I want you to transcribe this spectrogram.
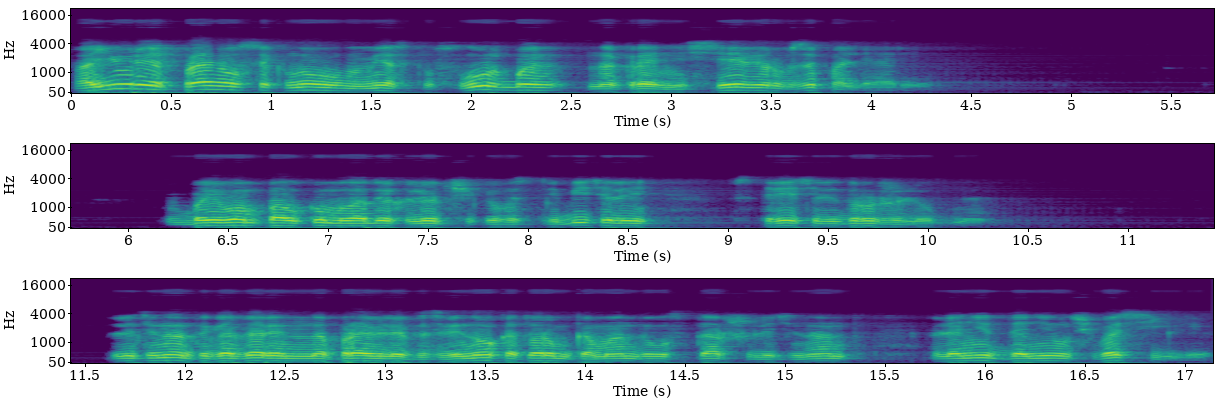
а Юрий отправился к новому месту службы на крайний север в Заполярье. В боевом полку молодых летчиков-истребителей встретили дружелюбно. Лейтенанта Гагарина направили в звено, которым командовал старший лейтенант Леонид Данилович Васильев.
